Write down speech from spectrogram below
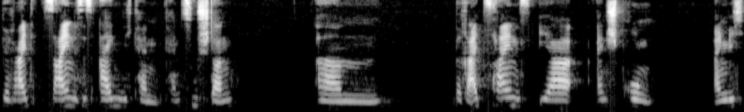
bereit sein, das ist eigentlich kein, kein Zustand. Ähm, bereit sein ist eher ein Sprung. Eigentlich,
